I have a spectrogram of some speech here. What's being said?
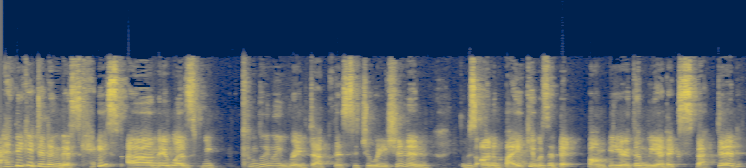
I think it did in this case, um, it was we completely rigged up this situation and it was on a bike. It was a bit bumpier than we had expected,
